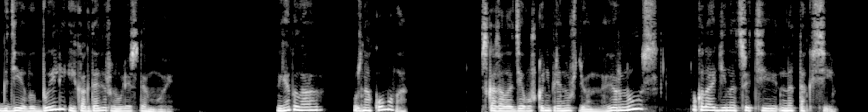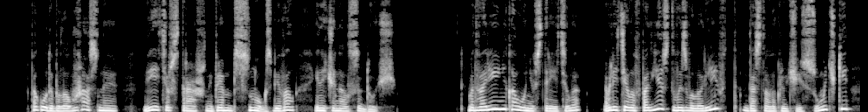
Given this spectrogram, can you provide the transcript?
где вы были и когда вернулись домой. Я была у знакомого, сказала девушка непринужденно. Вернулась около одиннадцати на такси. Погода была ужасная, ветер страшный, прям с ног сбивал, и начинался дождь. Во дворе никого не встретила, влетела в подъезд, вызвала лифт, достала ключи из сумочки —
